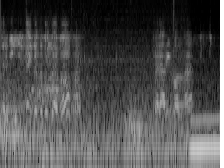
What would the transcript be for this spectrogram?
Czterdzieści sześć za tobą lewo. Ferrari wolne.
